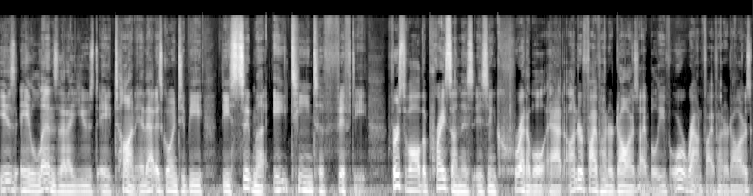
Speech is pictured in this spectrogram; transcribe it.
is a lens that I used a ton and that is going to be the Sigma 18 to 50. First of all, the price on this is incredible at under $500, I believe, or around $500.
